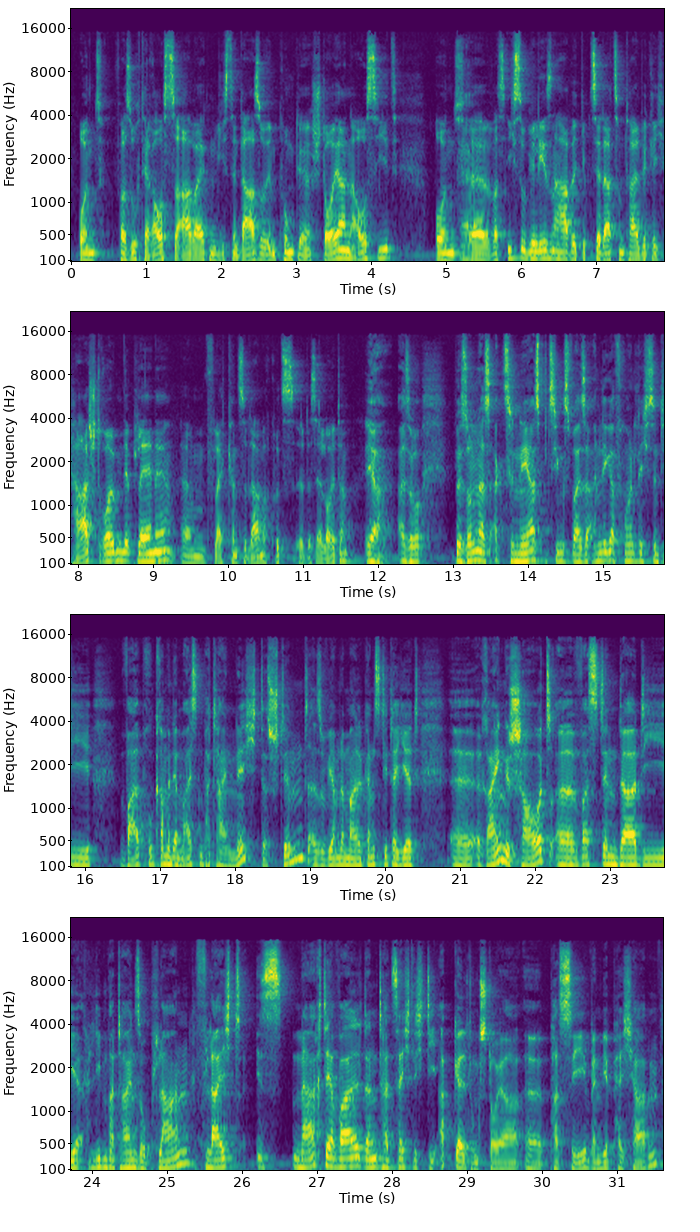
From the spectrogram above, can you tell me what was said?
und versucht herauszuarbeiten, wie es denn da so im Punkt der Steuern aussieht. Und ja. äh, was ich so gelesen habe, gibt es ja da zum Teil wirklich haarsträubende Pläne. Ähm, vielleicht kannst du da noch kurz äh, das erläutern. Ja, also Besonders aktionärs- bzw. anlegerfreundlich sind die Wahlprogramme der meisten Parteien nicht. Das stimmt. Also wir haben da mal ganz detailliert äh, reingeschaut, äh, was denn da die lieben Parteien so planen. Vielleicht ist nach der Wahl dann tatsächlich die Abgeltungssteuer äh, passé, wenn wir Pech haben.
